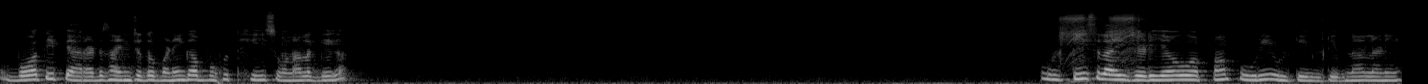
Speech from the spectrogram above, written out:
ਬਹੁਤ ਹੀ ਪਿਆਰਾ ਡਿਜ਼ਾਈਨ ਜਦੋਂ ਬਣੇਗਾ, ਬਹੁਤ ਹੀ ਸੋਹਣਾ ਲੱਗੇਗਾ। ਉਲਟੀ ਸਲਾਈ ਜਿਹੜੀ ਆ, ਉਹ ਆਪਾਂ ਪੂਰੀ ਉਲਟੀ ਉਲਟੀ ਬਣਾ ਲੈਣੀ ਹੈ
